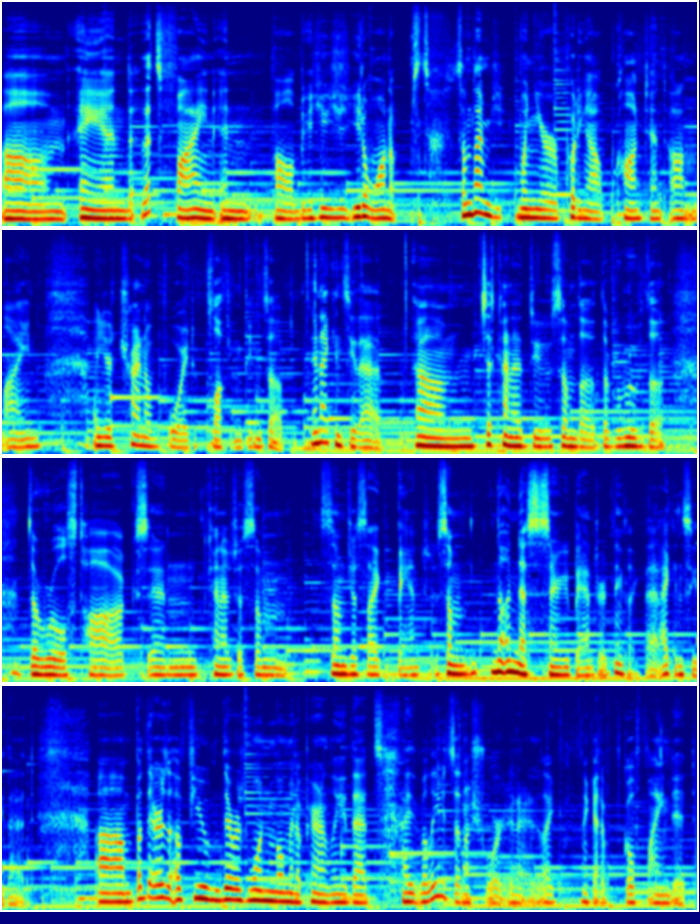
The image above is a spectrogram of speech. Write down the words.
um, and that's fine and all because you you don't want to sometimes when you're putting out content online, uh, you're trying to avoid fluffing things up, and I can see that. Um, just kind of do some of the, the remove the the rules talks and kind of just some some just like banter, some unnecessary banter, things like that. I can see that. Um, but there's a few. There was one moment apparently that I believe it's in a short, and I like I gotta go find it.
